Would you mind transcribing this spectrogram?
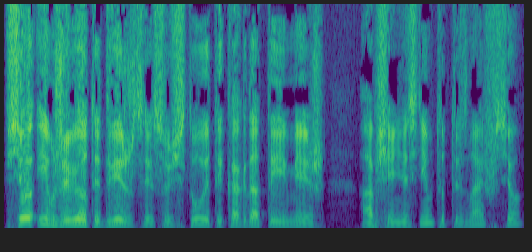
все им живет и движется и существует, и когда ты имеешь общение с ним, то ты знаешь все.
